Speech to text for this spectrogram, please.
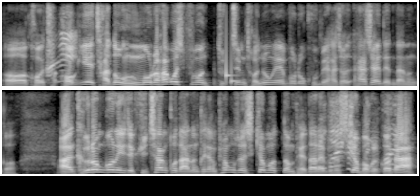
어 거, 자, 거기에 자동 응모를 하고 싶으면 두찜 전용 앱으로 구매하셔 하셔야 된다는 거. 아 그런 거는 이제 귀찮고 나는 그냥 평소에 시켜 먹던 배달 앱에서 시켜 먹을 거다.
